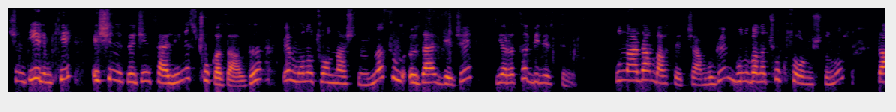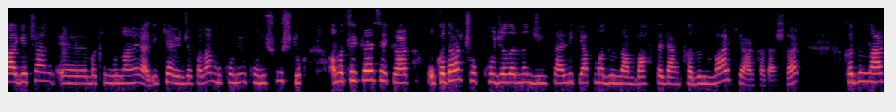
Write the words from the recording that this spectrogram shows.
Şimdi diyelim ki eşinizle cinselliğiniz çok azaldı ve monotonlaştınız. Nasıl özel gece yaratabilirsiniz? Bunlardan bahsedeceğim bugün. Bunu bana çok sormuştunuz. Daha geçen e, bakın bundan herhalde iki ay önce falan bu konuyu konuşmuştuk. Ama tekrar tekrar o kadar çok kocalarının cinsellik yapmadığından bahseden kadın var ki arkadaşlar. Kadınlar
